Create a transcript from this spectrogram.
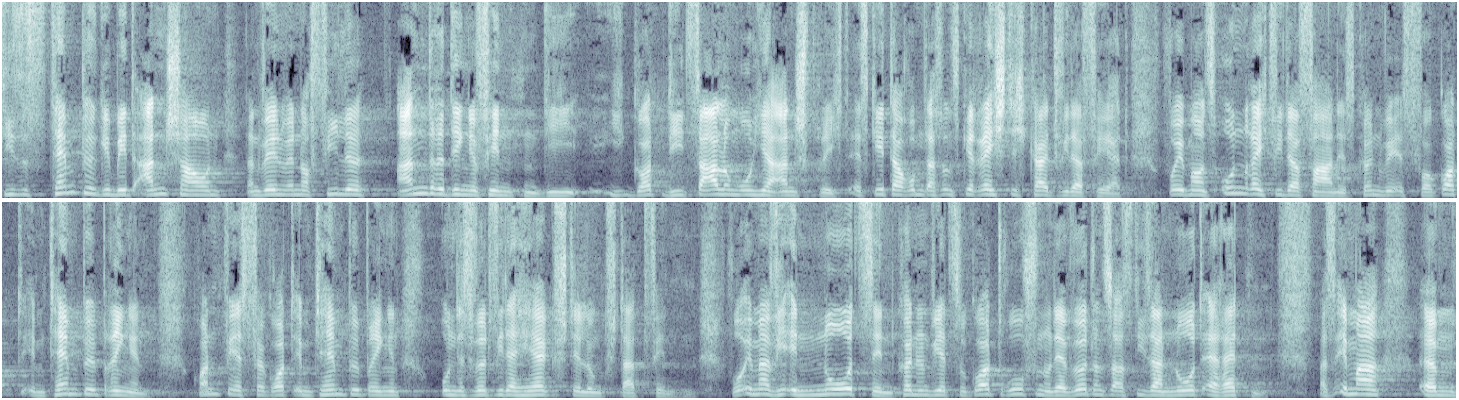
dieses Tempelgebet anschauen, dann werden wir noch viele andere Dinge finden, die Gott, die Salomo hier anspricht. Es geht darum, dass uns Gerechtigkeit widerfährt. Wo immer uns Unrecht widerfahren ist, können wir es vor Gott im Tempel bringen. Konnten wir es vor Gott im Tempel bringen und es wird Wiederherstellung stattfinden. Wo immer wir in Not sind, können wir zu Gott rufen und er wird uns aus dieser Not erretten. Was immer, ähm,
